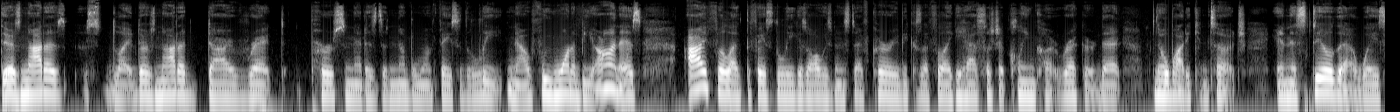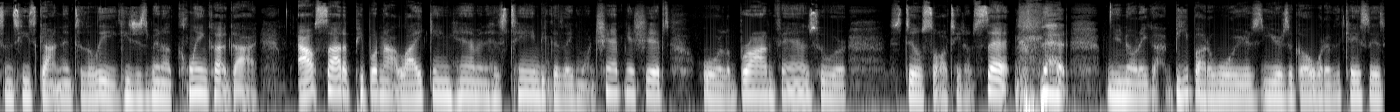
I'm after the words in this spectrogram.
There's not a like there's not a direct person that is the number one face of the league. Now, if we want to be honest, I feel like the face of the league has always been Steph Curry because I feel like he has such a clean cut record that nobody can touch. And it's still that way since he's gotten into the league. He's just been a clean cut guy. Outside of people not liking him and his team because they won championships, or LeBron fans who are still salty and upset that, you know, they got beat by the Warriors years ago, whatever the case is.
